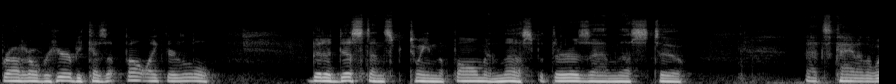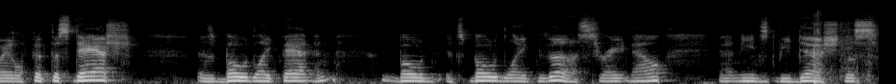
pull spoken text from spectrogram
brought it over here because it felt like there's a little bit of distance between the foam and this, but there is on this too. That's kind of the way it'll fit. This dash is bowed like that, and bowed, it's bowed like this right now, and it needs to be dished. This,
